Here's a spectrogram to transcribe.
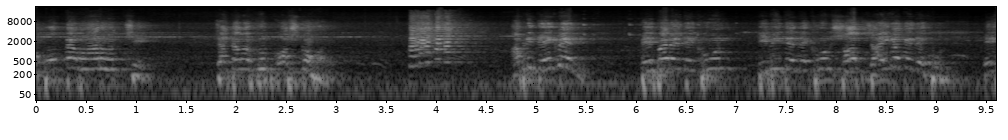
অপব্যবহার হচ্ছে যাতে আমার খুব কষ্ট হয়। আপনি দেখবেন, পেপারে দেখুন, টিভিতে দেখুন, সব জায়গাতে দেখুন, এই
